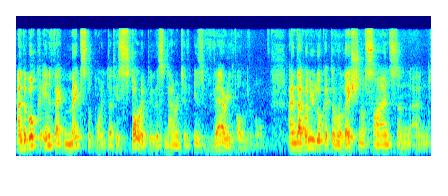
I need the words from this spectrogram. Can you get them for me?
And the book, in effect, makes the point that historically this narrative is very vulnerable. And that when you look at the relation of science and, and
